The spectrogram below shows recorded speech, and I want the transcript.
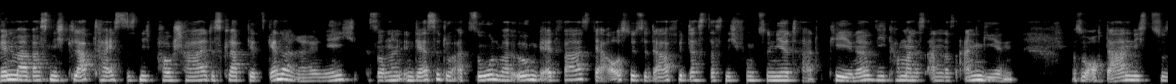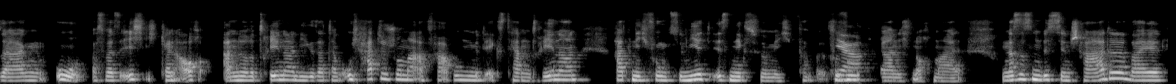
wenn mal was nicht klappt, heißt es nicht pauschal, das klappt jetzt generell nicht, sondern in der Situation war irgendetwas der Auslöser dafür, dass das nicht funktioniert hat. Okay, ne? wie kann man das anders angehen? Also auch da nicht zu sagen, oh, was weiß ich, ich kenne auch andere Trainer, die gesagt haben, oh, ich hatte schon mal Erfahrungen mit externen Trainern, hat nicht funktioniert, ist nichts für mich, versuche ja. ich gar nicht nochmal. Und das ist ein bisschen schade, weil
